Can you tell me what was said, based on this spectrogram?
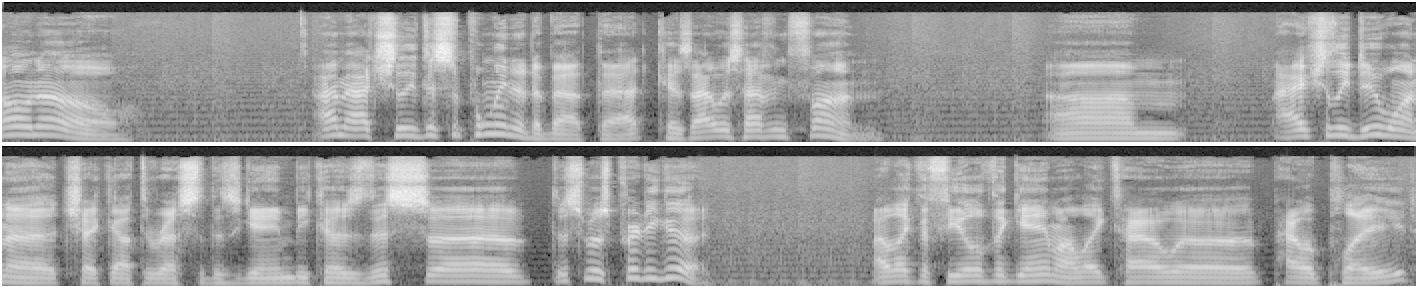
Oh no, I'm actually disappointed about that because I was having fun. Um, I actually do want to check out the rest of this game because this uh, this was pretty good. I like the feel of the game. I liked how uh, how it played.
